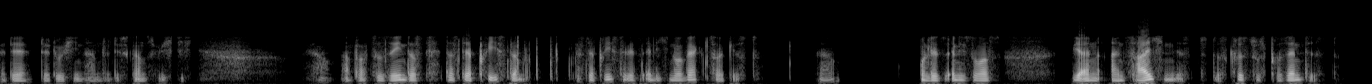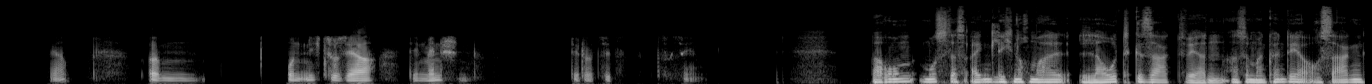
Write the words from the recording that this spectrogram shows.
ja, der, der durch ihn handelt, ist ganz wichtig. Ja, einfach zu sehen, dass, dass der Priester, dass der Priester letztendlich nur Werkzeug ist. Ja. Und letztendlich sowas wie ein, ein Zeichen ist, dass Christus präsent ist. Ja. Ähm, und nicht so sehr den Menschen, der dort sitzt, zu sehen. Warum muss das eigentlich nochmal laut gesagt werden? Also man könnte ja auch sagen,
